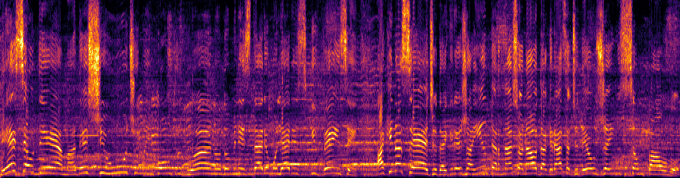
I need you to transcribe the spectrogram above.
Esse é o tema deste último encontro do ano do Ministério Mulheres que Vencem, aqui na sede da Igreja Internacional da Graça de Deus em São Paulo.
